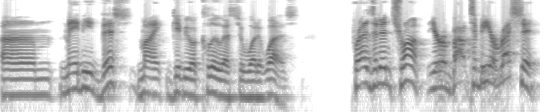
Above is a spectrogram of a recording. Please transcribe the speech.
um, maybe this might give you a clue as to what it was. President Trump, you're about to be arrested.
